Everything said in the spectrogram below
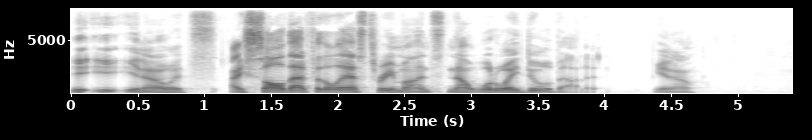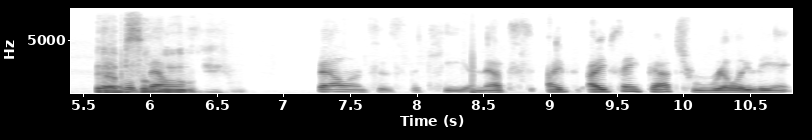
You, you, you know, it's I saw that for the last three months. Now what do I do about it? You know, Absolutely. balance is the key and that's i i think that's really the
